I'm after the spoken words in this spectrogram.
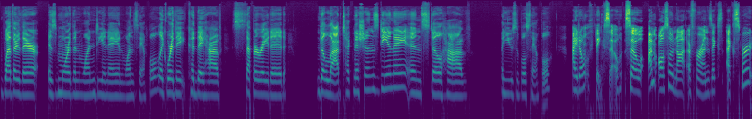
whether there is more than one DNA in one sample? Like, where they could they have separated the lab technician's DNA and still have a usable sample? I don't think so. So I'm also not a forensics expert,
